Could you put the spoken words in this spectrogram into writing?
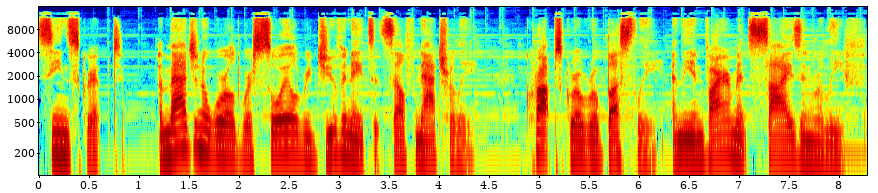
Scene script. Imagine a world where soil rejuvenates itself naturally, crops grow robustly, and the environment sighs in relief.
